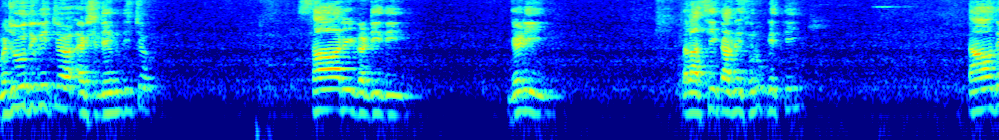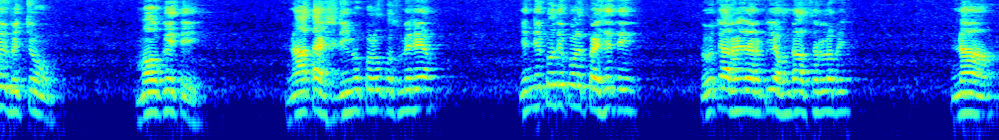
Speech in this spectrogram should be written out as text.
ਮੌਜੂਦਗੀ ਚ ਐਸਡੀਐਮ ਦੀ ਚ ਸਾਰੀ ਗੱਡੀ ਦੀ ਜਿਹੜੀ ਤਲਾਸ਼ੀ ਕਰਨੀ ਸ਼ੁਰੂ ਕੀਤੀ ਤਾਂ ਉਹਦੇ ਵਿੱਚੋਂ ਮੌਕੇ ਤੇ ਨਾ ਤਾਂ ਐਸਡੀਐਮ ਕੋਲੋਂ ਕੁਝ ਮਿਲਿਆ, ਜਿੰਨੇ ਕੋ ਉਹਦੇ ਕੋਲ ਪੈਸੇ ਤੇ 2-4000 ਰੁਪਇਆ ਹੁੰਦਾ ਅਸਰ ਲਵੇ, ਨਾ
